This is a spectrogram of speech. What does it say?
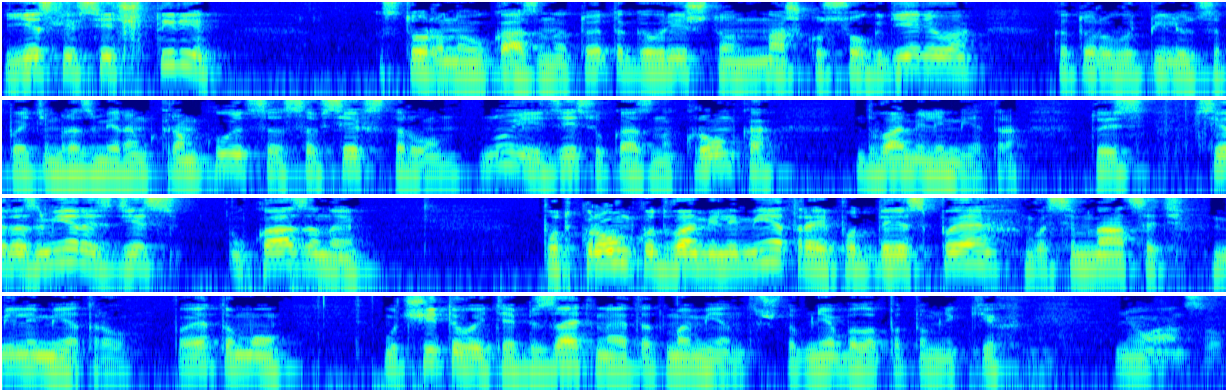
Если все четыре стороны указаны, то это говорит, что наш кусок дерева, который выпиливается по этим размерам, кромкуется со всех сторон. Ну и здесь указана кромка 2 мм. То есть все размеры здесь указаны под кромку 2 мм и под ДСП 18 мм. Поэтому учитывайте обязательно этот момент, чтобы не было потом никаких нюансов.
